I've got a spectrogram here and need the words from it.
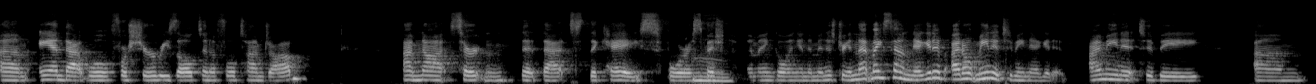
um, and that will for sure result in a full time job, I'm not certain that that's the case for especially mm. women going into ministry. And that may sound negative. I don't mean it to be negative. I mean it to be, um,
